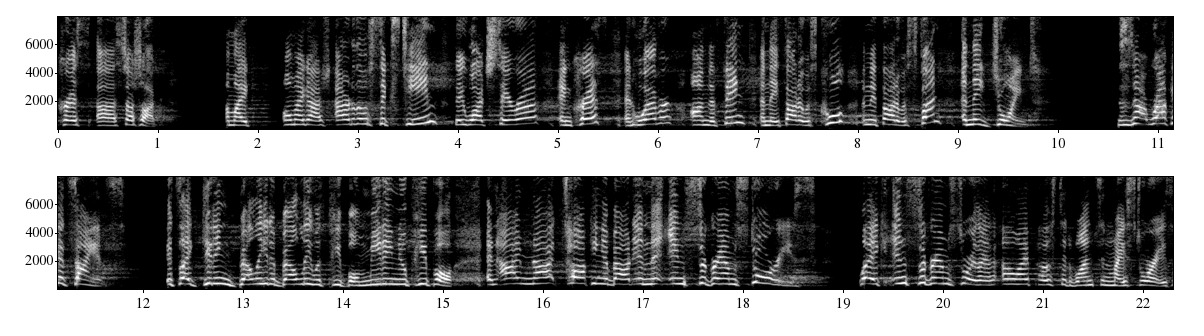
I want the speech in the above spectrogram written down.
Chris uh, I'm like, oh my gosh, out of those 16, they watched Sarah and Chris and whoever on the thing and they thought it was cool and they thought it was fun and they joined. This is not rocket science. It's like getting belly to belly with people, meeting new people. And I'm not talking about in the Instagram stories. Like Instagram story, like, oh, I posted once in my stories.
